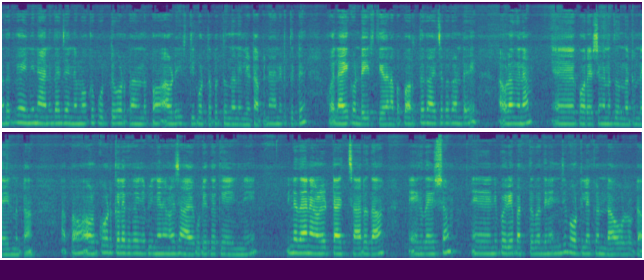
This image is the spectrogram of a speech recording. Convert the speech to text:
അതൊക്കെ കഴിഞ്ഞ് ഞാനിതാ ജനമോക്ക് പുട്ട് കൊടുക്കാൻ നിന്നപ്പോൾ അവിടെ ഇരുത്തി കൊടുത്തപ്പോൾ തിന്നണില്ല കേട്ടോ അപ്പം ഞാനെടുത്തിട്ട് കൊലായി കൊണ്ടുപോയി ഇരുത്തിയതാണ്. അപ്പോൾ പുറത്ത് കാഴ്ചയൊക്കെ കണ്ട് അവളങ്ങനെ കുറേശ്ശെ അങ്ങനെ തിന്നിട്ടുണ്ടായിരുന്നു കേട്ടോ അപ്പോൾ അവൾക്ക് കൊടുക്കലൊക്കെ കഴിഞ്ഞ് പിന്നെ ഞങ്ങൾ ചായ കുടിയൊക്കെ കഴിഞ്ഞ് പിന്നെ അതാ ഞങ്ങൾ ഇട്ട അച്ചാർ ഇതാ ഏകദേശം ഇനിയിപ്പോൾ ഒരു പത്ത് പതിനഞ്ച് ബോട്ടിലൊക്കെ ഉണ്ടാവുള്ളൂ കേട്ടോ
